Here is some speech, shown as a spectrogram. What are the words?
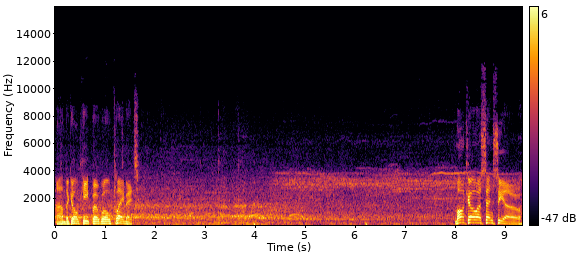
And the goalkeeper will claim it. Marco Asensio.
